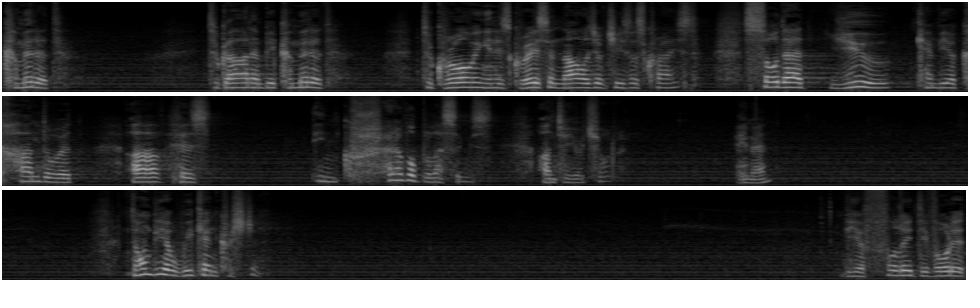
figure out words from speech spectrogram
committed to God and be committed to growing in His grace and knowledge of Jesus Christ so that you can be a conduit of His incredible blessings unto your children. Amen. Don't be a weekend Christian. Be a fully devoted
